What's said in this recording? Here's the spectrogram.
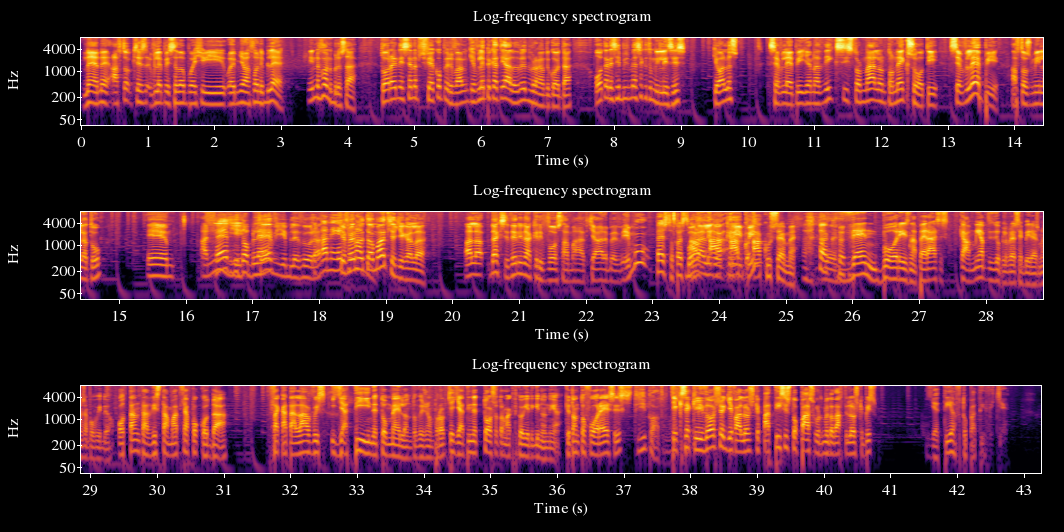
Ναι, ναι, αυτό ξέρεις, βλέπεις εδώ που έχει ε, μια οθόνη μπλε. Είναι οθόνη μπροστά. Τώρα είναι σε ένα ψηφιακό περιβάλλον και βλέπει κάτι άλλο, δεν βλέπει την πραγματικότητα. Όταν εσύ μπει μέσα και του μιλήσεις και ο άλλος σε βλέπει για να δείξει στον άλλον τον έξω ότι σε βλέπει αυτός μίλα του. Ε, ανοίγει, Φεύγει το μπλε φεύγει η μπλεδούρα και κάνει και, έτσι φαίνονται μάτι. τα μάτια και καλά. Αλλά εντάξει, δεν είναι ακριβώς τα μάτια, ρε παιδί μου. Πες το, πες το. Μπορεί Α, να λίγο Α- creepy. άκου- Άκουσέ με. Δεν μπορείς να περάσεις καμία από τις δύο πλευρές εμπειρίας μέσα από βίντεο. Όταν τα δεις τα μάτια από κοντά, θα καταλάβεις γιατί είναι το μέλλον το Vision Pro και γιατί είναι τόσο τρομακτικό για την κοινωνία. Και όταν το φορέσεις Τι είπε ο άνθρωπος; και ξεκλειδώσει ο εγκεφαλός σου και πατήσεις το password με το δάχτυλό σου και πεις Γιατί αυτό πατήθηκε;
